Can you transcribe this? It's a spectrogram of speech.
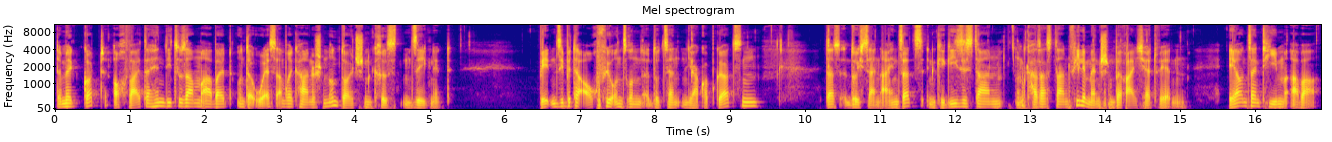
damit Gott auch weiterhin die Zusammenarbeit unter US-amerikanischen und deutschen Christen segnet. Beten Sie bitte auch für unseren Dozenten Jakob Görzen, dass durch seinen Einsatz in Kirgisistan und Kasachstan viele Menschen bereichert werden, er und sein Team aber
